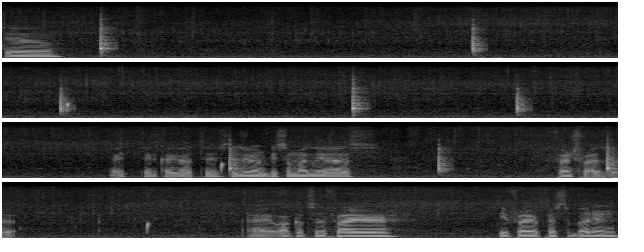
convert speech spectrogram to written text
Two. I think I got this. These are gonna be some ugly ass french fries, but Alright, walk up to the fire. Deep fryer, press the button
